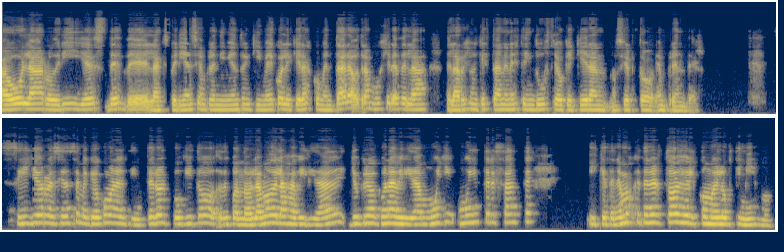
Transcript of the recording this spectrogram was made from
Paola Rodríguez, desde la experiencia de emprendimiento en Quimeco, le quieras comentar a otras mujeres de la, de la región que están en esta industria o que quieran, ¿no es cierto?, emprender? Sí, yo recién se me quedó como en el tintero el poquito, cuando hablamos de las habilidades, yo creo que una habilidad muy, muy interesante y que tenemos que tener todo es el, como el optimismo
